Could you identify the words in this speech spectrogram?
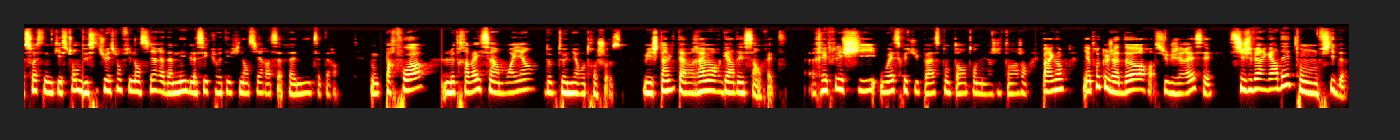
soit c'est une question de situation financière et d'amener de la sécurité financière à sa famille, etc. Donc parfois, le travail c'est un moyen d'obtenir autre chose. Mais je t'invite à vraiment regarder ça en fait. Réfléchis où est-ce que tu passes ton temps, ton énergie, ton argent. Par exemple, il y a un truc que j'adore suggérer, c'est si je vais regarder ton feed,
